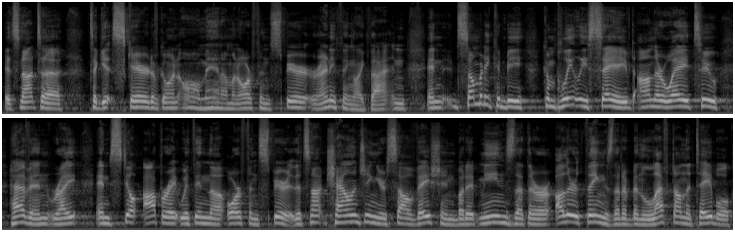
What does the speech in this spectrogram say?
It's not to, to get scared of going, oh man, I'm an orphan spirit or anything like that. And, and somebody could be completely saved on their way to heaven, right? And still operate within the orphan spirit. It's not challenging your salvation, but it means that there are other things that have been left on the table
